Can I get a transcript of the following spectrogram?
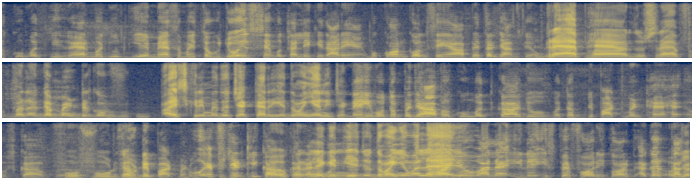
حکومت کی غیر موجودگی ہے میں سمجھتا ہوں جو اس سے متعلق ادارے ہیں وہ کون کون سے ہیں آپ بہتر جانتے ہوں گریپ ہے اور دوسرا ہے مطلب گورنمنٹ کو آئس کریم میں تو چیک کر رہی ہے دوائیاں نہیں چیک کر نہیں وہ تو پنجاب حکومت کا جو مطلب ڈپارٹمنٹ ہے اس کا فوڈ- کا فوڈ ڈپارٹمنٹ وہ ایفیشنٹلی کام کر رہا ہے۔ لیکن یہ جو دوائیوں والا ہے دوائیوں والا ہے انہیں اس پہ فوری طور پہ اگر جو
